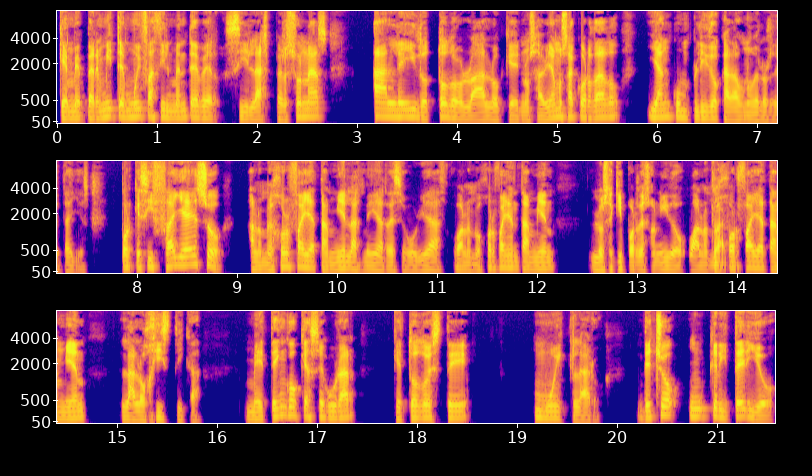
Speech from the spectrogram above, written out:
que me permite muy fácilmente ver si las personas han leído todo a lo que nos habíamos acordado y han cumplido cada uno de los detalles. Porque si falla eso, a lo mejor falla también las medidas de seguridad, o a lo mejor fallan también los equipos de sonido, o a lo claro. mejor falla también la logística. Me tengo que asegurar que todo esté muy claro. De hecho, un criterio,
